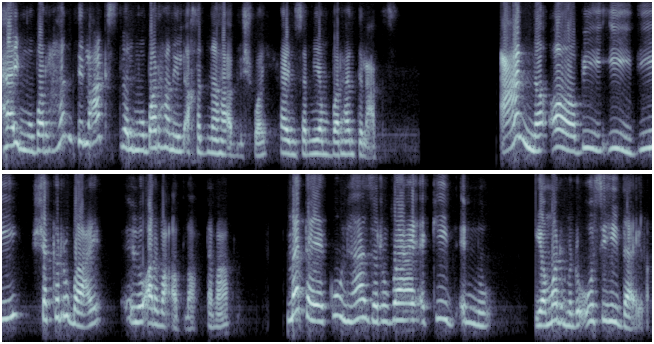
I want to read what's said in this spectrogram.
هاي مبرهنة العكس للمبرهنة اللي أخذناها قبل شوي. هاي نسميها مبرهنة العكس. عنا A B E D شكل رباعي له أربع أضلاع تمام؟ متى يكون هذا الرباعي؟ أكيد إنه يمر من رؤوسه دائرة.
